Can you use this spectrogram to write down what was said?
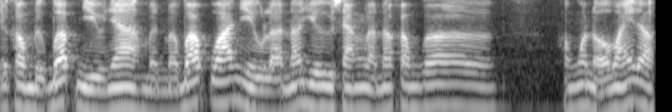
Chứ không được bóp nhiều nha. Mình mà bóp quá nhiều là nó dư xăng là nó không có không có nổ máy đâu.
